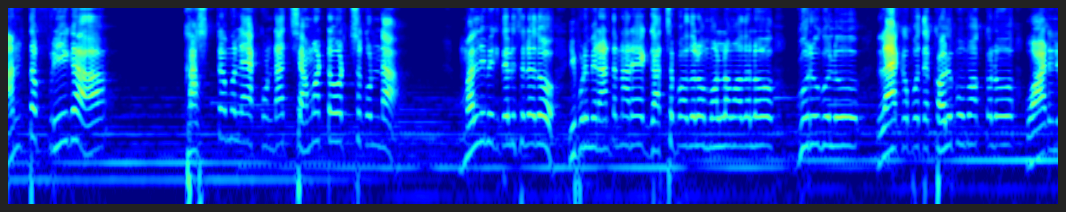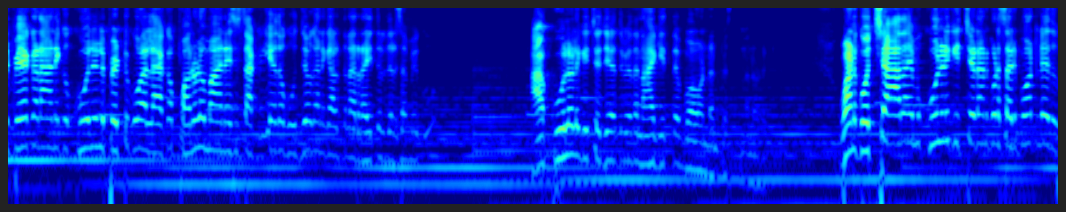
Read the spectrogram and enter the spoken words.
అంత ఫ్రీగా కష్టం లేకుండా చెమటోడ్చకుండా మళ్ళీ మీకు తెలుసులేదు. ఇప్పుడు మీరు అంటున్నారే గచ్చపొదలు ముళ్ళ మొదలు గురుగులు లేకపోతే కలుపు మొక్కలు వాటిని పీకడానికి కూలీలు పెట్టుకోలేక పనులు మానేసి చక్కగా ఏదో ఒక ఉద్యోగానికి వెళ్తున్నారు రైతులు తెలుసా మీకు? ఆ కూలీలకు ఇచ్చే జీతం మీద నాకు ఇస్తే బాగుండు అనిపిస్తుంది వాడికి వాడికి వచ్చే ఆదాయం కూలీలకి ఇచ్చేయడానికి కూడా సరిపోవట్లేదు.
